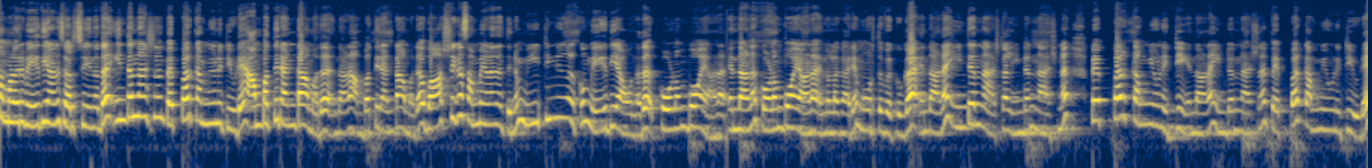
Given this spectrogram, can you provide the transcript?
നമ്മളൊരു വേദിയാണ് ചർച്ച ചെയ്യുന്നത്. ഇന്റർനാഷണൽ പെപ്പർ കമ്മ്യൂണിറ്റിയുടെ അമ്പത്തിരണ്ടാമത് എന്താണ് അമ്പത്തിരണ്ടാമത് വാർഷിക സമ്മേളനത്തിനും മീറ്റിങ്ങുകൾക്കും വേദിയാവുന്നത് കൊളംബോയാണ്. എന്താണ് കൊളംബോയാണ് എന്നുള്ള കാര്യം ഓർത്തു വെക്കുക. എന്താണ് ഇന്റർനാഷണൽ ഇന്റർനാഷണൽ പെപ്പർ കമ്മ്യൂണിറ്റി എന്താണ് ഇന്റർനാഷണൽ പെപ്പർ കമ്മ്യൂണിറ്റിയുടെ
